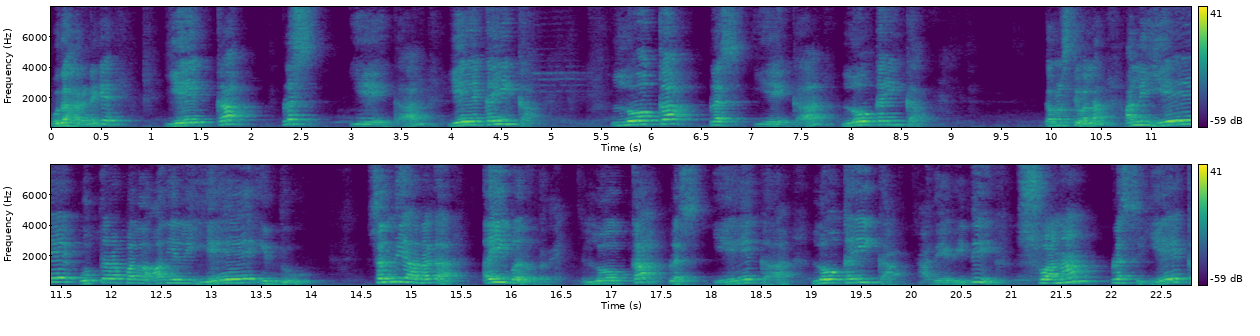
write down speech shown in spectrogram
ಉದಾಹರಣೆಗೆ, ಏಕ ಪ್ಲಸ್ ಏಕ ಏಕೈಕ. ಲೋಕ ಪ್ಲಸ್ ಏಕ ಲೋಕೈಕ. ಗಮನಿಸ್ತೀವಲ್ಲ? ಅಲ್ಲಿ ಏ ಉತ್ತರ ಪದ ಆದಿಯಲ್ಲಿ ಏ ಇದ್ದು ಸಂಧಿ ಆದಾಗ ಐ ಬರುತ್ತದೆ. ಲೋಕ ಪ್ಲಸ್ ಏಕ ಲೋಕೈಕ. ಅದೇ ರೀತಿ ಸ್ವನ ಪ್ಲಸ್ ಏಕ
